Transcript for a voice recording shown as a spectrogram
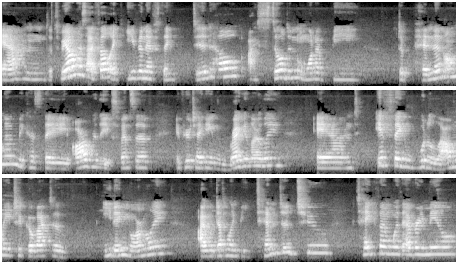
And to be honest, I felt like even if they did help, I still didn't want to be dependent on them because they are really expensive if you're taking them regularly and if they would allow me to go back to eating normally, I would definitely be tempted to take them with every meal.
